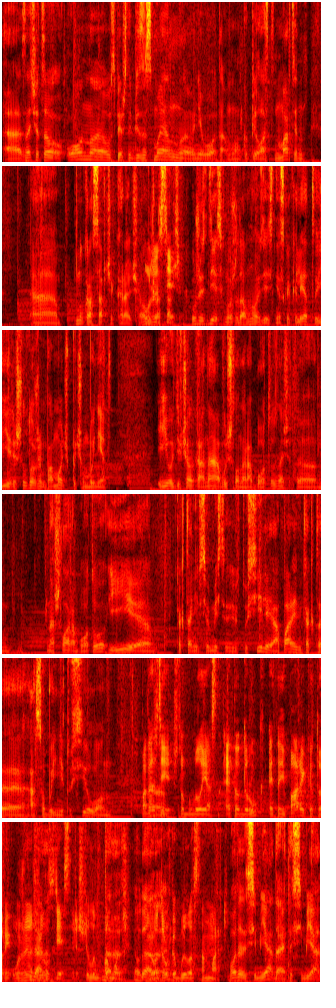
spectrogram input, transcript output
А, Значит, он э, успешный бизнесмен, у него там, он купил Астон Мартин. А, Ну, красавчик, короче. Он Уже красавчик. Уже здесь, он уже давно здесь, несколько лет, и решил тоже им помочь, почему бы нет. И его девчонка, она вышла на работу, значит, э, нашла работу, и как-то они все вместе тусили, а парень как-то особо и не тусил, он Подожди, чтобы было ясно. Это друг этой пары, который уже Да, жил да. здесь, решил им Да, да, помочь. да. Ну да, Его да. друга был Астон Мартин. Вот эта семья, да, это семья,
